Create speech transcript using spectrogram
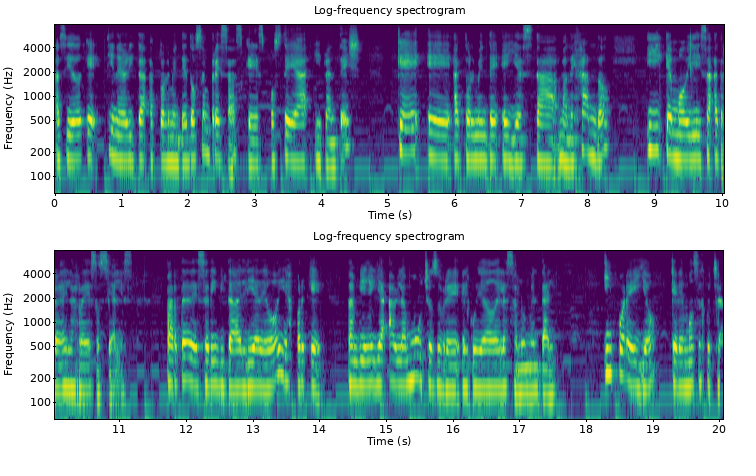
ha sido que tiene ahorita actualmente dos empresas, que es Postea y Plantage, que eh, actualmente ella está manejando y que moviliza a través de las redes sociales. Parte de ser invitada el día de hoy es porque también ella habla mucho sobre el cuidado de la salud mental. Y por ello queremos escuchar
